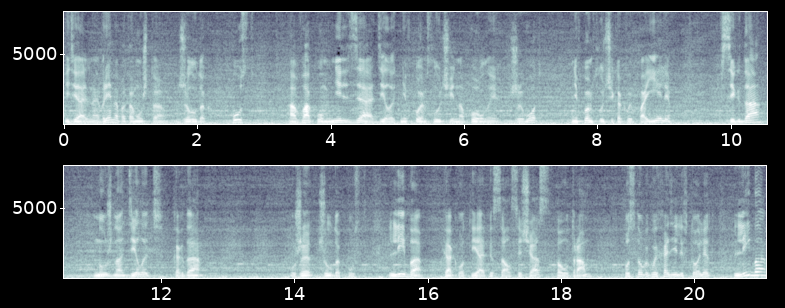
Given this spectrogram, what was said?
идеальное время, потому что желудок пуст, а вакуум нельзя делать ни в коем случае на полный живот, ни в коем случае, как вы поели. Всегда нужно делать, когда уже желудок пуст. Либо, как вот я описал сейчас, по утрам, после того, как вы ходили в туалет, либо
